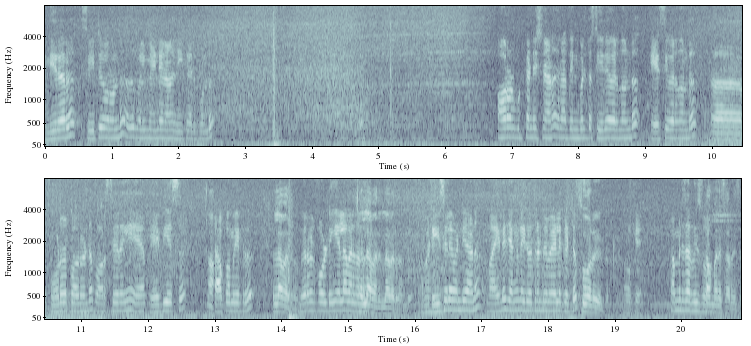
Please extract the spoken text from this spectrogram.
ഇന്റീരിയർ സീറ്റ് കവറുണ്ട് അത് വെൽ മെയിന്റെയിൻ ആണ്. നീറ്റ് ആയിരിക്കുന്നുണ്ട് ഓവറോൾ ഗുഡ് കണ്ടീഷനാണ് ഇതിനകത്ത് ഇൻബിൽറ്റ് സ്റ്റീരിയോ വരുന്നുണ്ട്. എ സി വരുന്നുണ്ട്. ഫോർഡർ പവർ ഉണ്ട്. Power steering A B S tachometer എല്ലാം വരുന്നുണ്ട്. മിറൽ ഫോൾഡിംഗ് എല്ലാം വരുന്നുണ്ട്. അപ്പോൾ ഡീസൽ വണ്ടിയാണ്. മൈലേജ് അങ്ങനെ ഇരുപത്തിരണ്ട് മേളിൽ കിട്ടും. കിട്ടും. Okay company service company service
